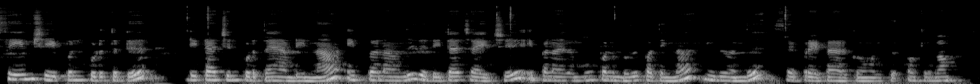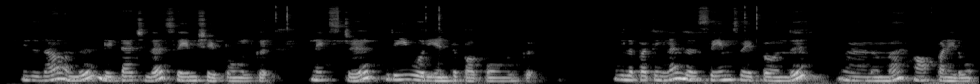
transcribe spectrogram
சேம் ஷேப்புன்னு கொடுத்துட்டு டிட்டாச்சுன்னு கொடுத்தேன் அப்படின்னா இப்போ நான் வந்து இது டிட்டாச் ஆயிடுச்சு. இப்போ நான் இதை மூவ் பண்ணும்போது பார்த்தீங்கன்னா இது வந்து செப்பரேட்டாக இருக்குது உங்களுக்கு. ஓகேவா இதுதான் வந்து டிட்டாச்சில் சேம் ஷேப் உங்களுக்கு. நெக்ஸ்ட்டு ரீஓரியன்ட்டு பார்ப்போம் உங்களுக்கு. இதில் பார்த்தீங்கன்னா இந்த சேம் ஷேப்பை வந்து நம்ம ஆஃப் பண்ணிவிடுவோம்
